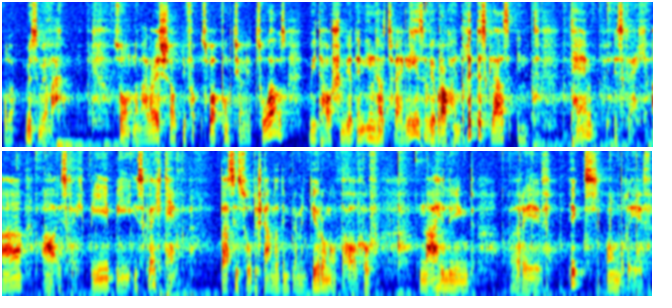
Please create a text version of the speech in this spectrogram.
Oder müssen wir machen. So, und normalerweise schaut die Swap-Funktion jetzt so aus. Wie tauschen wir den Inhalt zwei Gläser? Wir brauchen ein drittes Glas. Int temp ist gleich a, a ist gleich b, b ist gleich temp. Das ist so die Standardimplementierung und der Aufruf naheliegend ref x und ref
